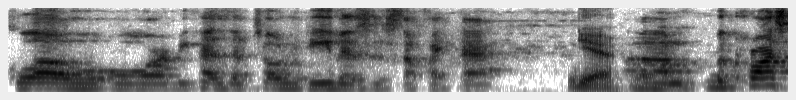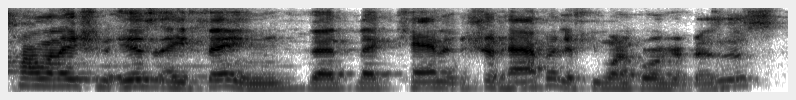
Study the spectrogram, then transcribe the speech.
Glow or because of Total Divas and stuff like that. yeah, Um, but cross pollination is a thing that that can and should happen if you want to grow your business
